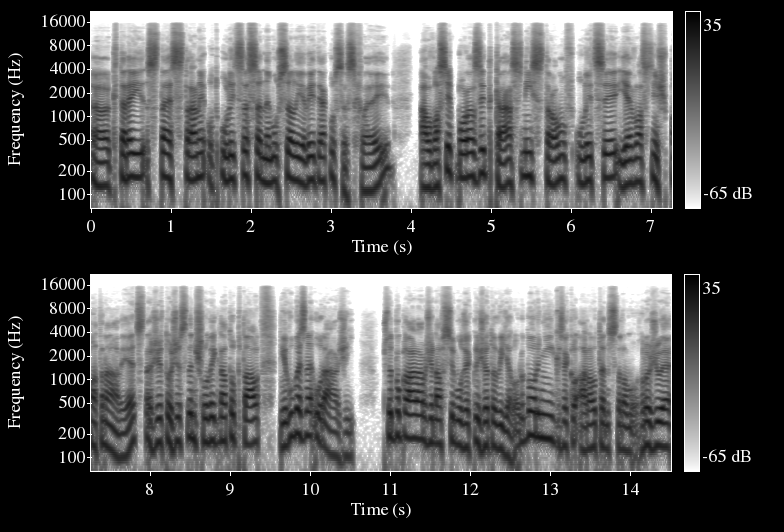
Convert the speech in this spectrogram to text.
Eh, který z té strany od ulice se nemusel jevit jako seschlej. A vlastně porazit krásný strom v ulici je vlastně špatná věc, takže to, že se ten člověk na to ptal, mě vůbec neuráží. Předpokládám, že na vsi mu řekli, že to viděl odborník, řekl ano, ten strom ohrožuje,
